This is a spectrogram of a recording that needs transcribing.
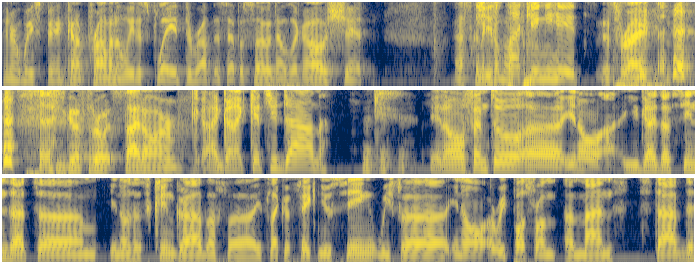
in her waistband, kind of prominently displayed throughout this episode. And I was like, oh shit, that's gonna She's come up. packing it. That's right. She's gonna throw it sidearm. I'm gonna cut you down. you know, Femto, uh, you know, you guys have seen that, um, you know, that screen grab of, uh, it's like a fake news thing with, uh, you know, a report from a man stabbed.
